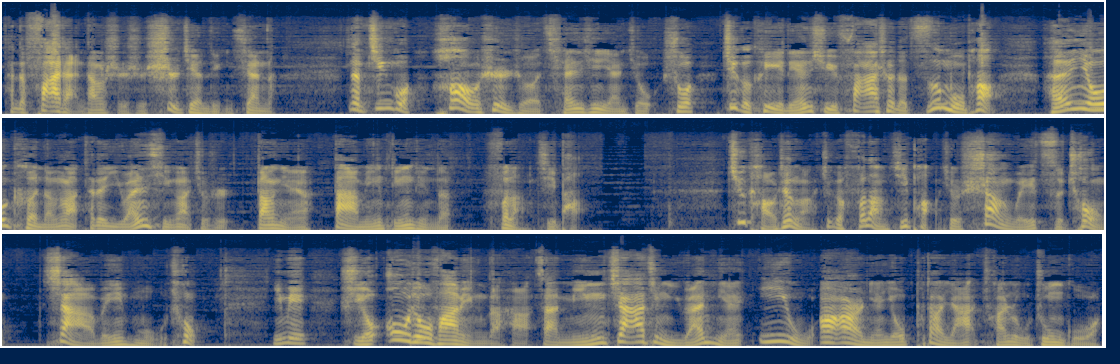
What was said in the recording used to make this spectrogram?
它的发展当时是世界领先的。那么经过好事者潜心研究，说这个可以连续发射的子母炮，很有可能啊，它的原型啊就是当年啊大名鼎鼎的弗朗机炮。据考证啊，这个弗朗机炮就是上为子冲，下为母冲，因为是由欧洲发明的哈，在明嘉靖元年一五二二年由葡萄牙传入中国，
